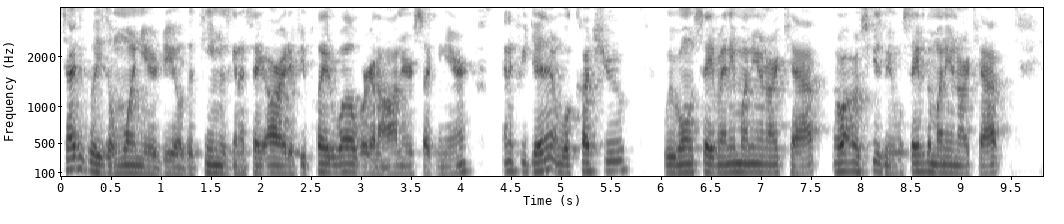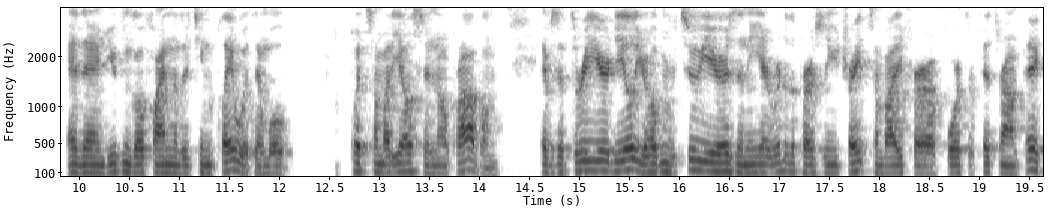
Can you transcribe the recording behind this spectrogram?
technically it's a one year deal. The team is going to say, all right, if you played well, we're going to honor your second year. And if you didn't, we'll cut you. We won't save any money on our cap. Or, excuse me, we'll save the money in our cap. And then you can go find another team to play with and we'll put somebody else in, no problem. If it's a three year deal, you're hoping for two years and you get rid of the person, you trade somebody for a fourth or fifth round pick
